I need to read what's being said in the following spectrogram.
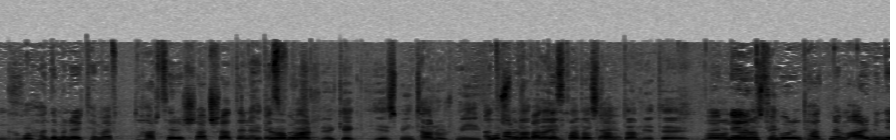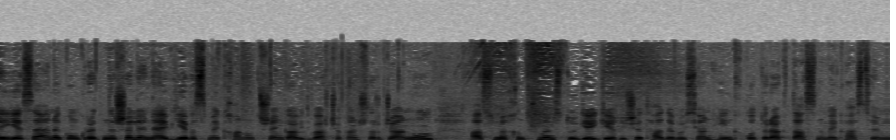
ՀԴՄ-ների թեմայով հարցերը շատ-շատ են այնպես որ Հետևաբար եկեք ես մի ընդհանուր մի պոստուլատային պատասխան տամ, եթե բավականացնի։ Ներողություն, որ ընդհատում եմ, Արմինե Եսայանը կոնկրետ նշել է նաև եւս մեկ խանութ Շենգավիթ վարչական շրջանում, ասում է խնդրում եմ ստուդիա Գեղիշե Թադևոսյան 5 կոտորակ 11 հասցեում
